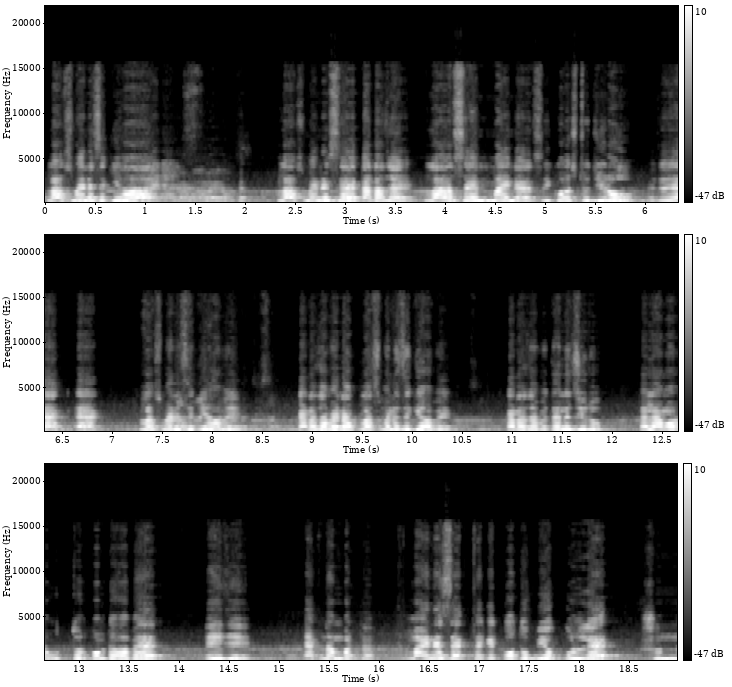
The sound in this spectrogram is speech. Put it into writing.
প্লাস মাইনাসে কি হয়? প্লাস মাইনাসে কাটা যায়। Plus and minus equals to zero এই যে এক এক। প্লাস মাইনাসে কি হবে? কাটা যাবে না? প্লাস মাইনাসে কি হবে? কাটা যাবে। তাহলে জিরো তাহলে আমার উত্তর কোনটা হবে? এই যে এক নাম্বারটা। মাইনাস এক থেকে কত বিয়োগ করলে শূন্য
